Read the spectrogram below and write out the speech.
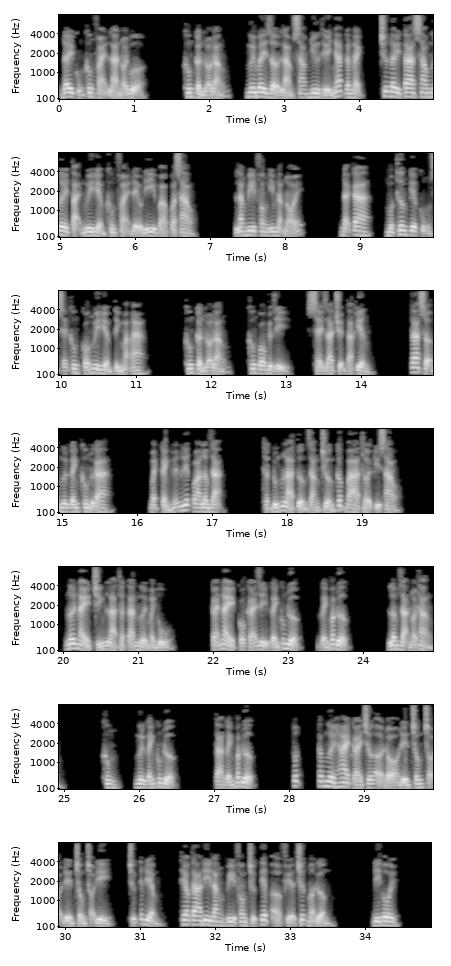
Đây cũng không phải là nói đùa. Không cần lo lắng, ngươi bây giờ làm sao như thế nhát găng ngạch, trước đây ta sao ngươi tại nguy hiểm không phải đều đi vào qua sao? Lăng vi phong im lặng nói. Đại ca, một thương kia cũng sẽ không có nguy hiểm tính mạng a. Không cần lo lắng, không có việc gì xảy ra chuyện ta kiêng ta sợ ngươi gánh không được a. Bạch cảnh huyễn liếc qua lâm Dạ, thật đúng là tưởng rằng trường cấp ba thời kỳ sao. Nơi này chính là thật ăn người manh thú. Cái này có cái gì gánh không được gánh vác được? Lâm dạ nói thẳng. Không ngươi gánh không được. Ta gánh vác được. Tốt các ngươi hai cái chớ ở đó đến chống chọi đến chống chọi đi trực tiếp điểm theo ta đi lăng vi phong trực tiếp ở phía trước mở đường. Đi thôi.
